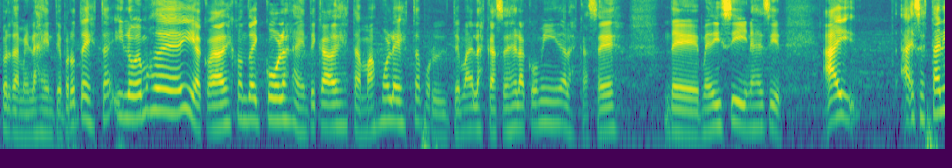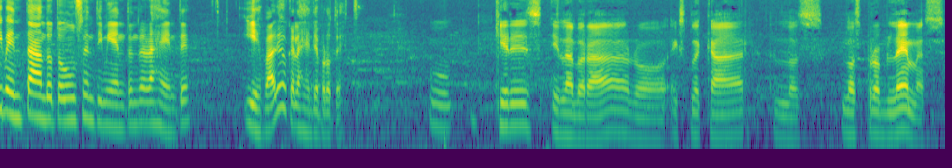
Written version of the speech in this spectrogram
Pero también la gente protesta y lo vemos de día. Cada vez cuando hay colas, la gente cada vez está más molesta por el tema de la escasez de la comida, la escasez de medicina. Es decir, hay, se está alimentando todo un sentimiento entre la gente y es válido que la gente proteste. ¿Quieres elaborar o explicar los, los problemas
